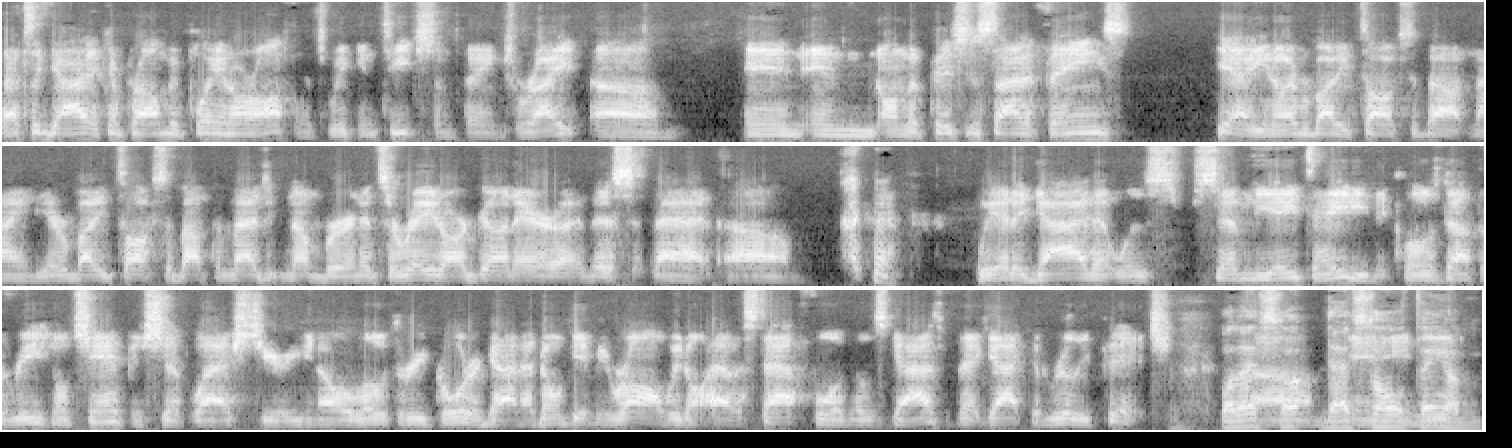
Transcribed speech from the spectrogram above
that's a guy that can probably play in our offense. We can teach some things, right? Um, and and on the pitching side of things, yeah, you know, everybody talks about 90. Everybody talks about the magic number, and it's a radar gun era and this and that. Um, we had a guy that was 78 to 80 that closed out the regional championship last year, you know, a low three quarter guy. Now, don't get me wrong, we don't have a staff full of those guys, but that guy could really pitch. Well, that's, um, the, that's and, the whole thing. He, I'm,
